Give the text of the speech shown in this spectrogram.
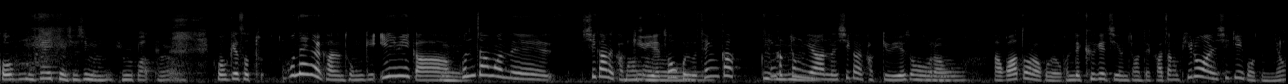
거, insight를 주시면 좋을 것 같아요. 거기서 도- 혼행을 가는 동기 1위가 네. 혼자만의 시간을 갖기 맞아요. 위해서 그리고 생각 생각 음, 음. 정리하는 시간을 갖기 위해서라고 맞아요. 라고 하더라고요. 근데 그게 지금 저한테 가장 필요한 시기거든요.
